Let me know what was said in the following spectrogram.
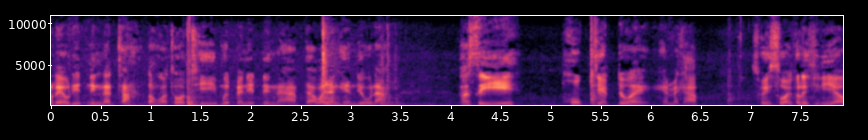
เร็วนิดนึงนะจ๊ะ ต้องขอโทษทีมืดไปนิดนึงนะครับ แต่ว่ายังเห็นอยู่นะ ภาษี67ด้วย เห็นไหมครับ สวย ๆ ก็เลยทีเดียว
